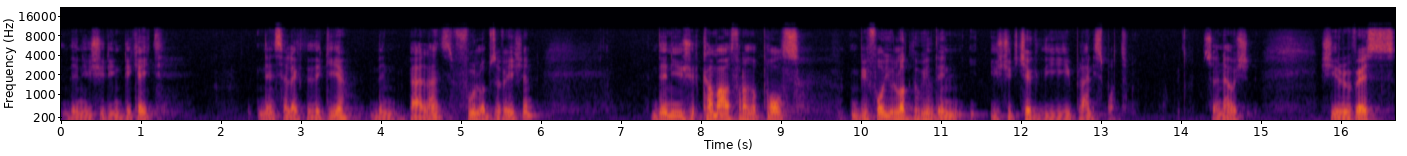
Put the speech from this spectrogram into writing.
then you should indicate then select the gear then balance full observation. Then you should come out from the poles before you lock the wheel then you should check the blind spot. So now she, she reverse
